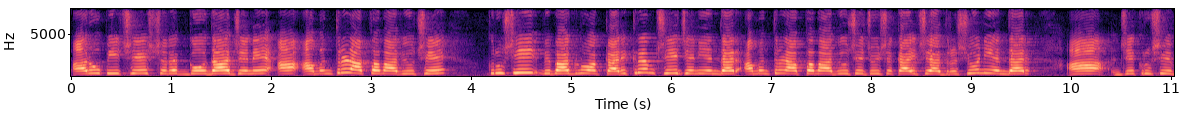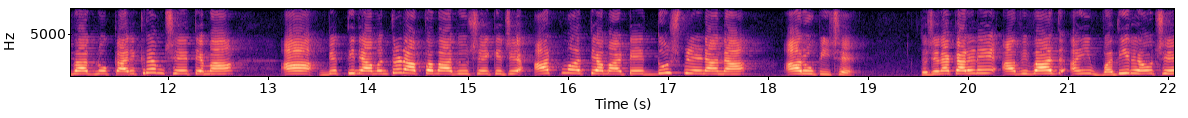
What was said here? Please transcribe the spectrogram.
આરોપી છે શરદ ગોદા, જેને આ આમંત્રણ આપવામાં આવ્યું છે. કૃષિ વિભાગનો આ કાર્યક્રમ છે જેની અંદર આમંત્રણ આપવામાં આવ્યું છે. જોઈ શકાય છે આ દ્રશ્યોની અંદર આ જે કૃષિ વિભાગનો કાર્યક્રમ છે તેમાં આ વ્યક્તિને આમંત્રણ આપવામાં આવ્યું છે કે જે આત્મહત્યા માટે દુષ્પ્રેરણાના આરોપી છે. તો જેના કારણે આ વિવાદ અહીં વધી રહ્યો છે.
